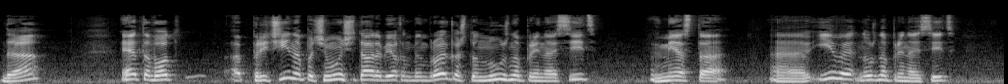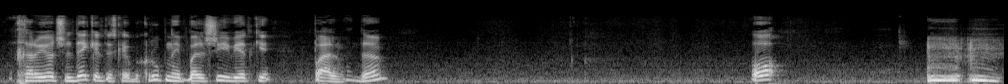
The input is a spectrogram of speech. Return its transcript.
Да? Это вот э, причина, почему считал Раби Йохан бен Бройко, что нужно приносить вместо э, ивы, нужно приносить харуйот шельдекель, то есть как бы крупные большие ветки пальмы, да? О!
